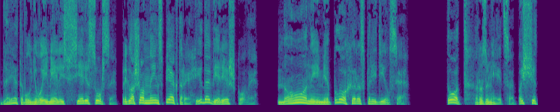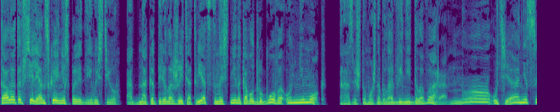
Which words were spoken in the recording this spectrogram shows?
Для этого у него имелись все ресурсы, приглашенные инспекторы и доверие школы. Но он ими плохо распорядился. Тот, разумеется, посчитал это вселенской несправедливостью, однако переложить ответственность ни на кого другого он не мог. Разве что можно было обвинить Делавара, но у Тианица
